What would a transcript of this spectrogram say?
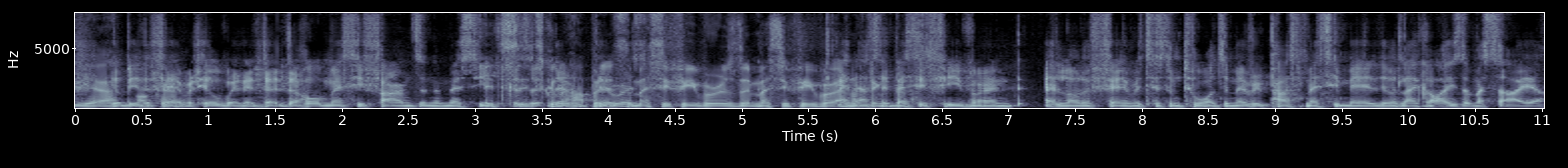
yeah, He'll be the okay. favourite. He'll win it. The, the whole Messi fans and the Messi. It's, it's going to happen. It's the Messi fever, isn't it? Messi fever, and, and that's it, Messi fever and a lot of favoritism towards him. Every pass Messi made, they were like, "Oh, he's the Messiah.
